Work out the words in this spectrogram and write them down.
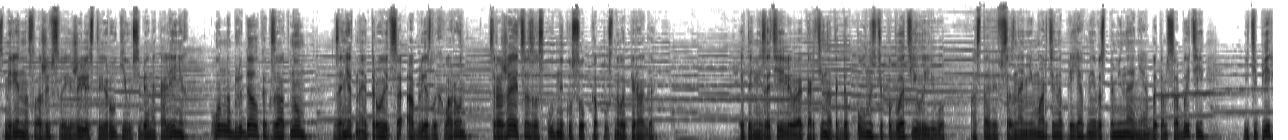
смиренно сложив свои жилистые руки у себя на коленях, он наблюдал, как за окном занятная троица облезлых ворон сражается за скудный кусок капустного пирога. Эта незатейливая картина тогда полностью поглотила его, оставив в сознании Мартина приятные воспоминания об этом событии, и теперь,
